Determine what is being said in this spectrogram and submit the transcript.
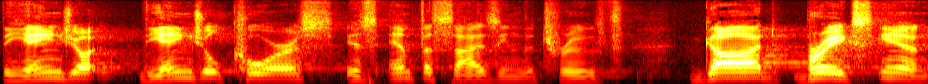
The angel, the angel chorus is emphasizing the truth. God breaks in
